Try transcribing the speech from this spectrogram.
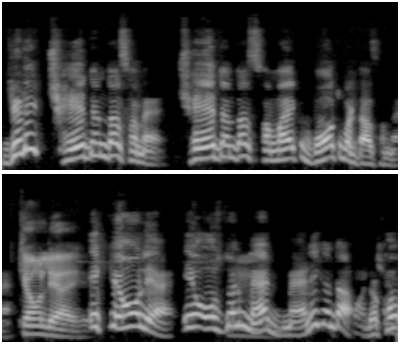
ਜਿਹੜੀ 6 ਦਿਨ ਦਾ ਸਮਾਂ ਹੈ 6 ਦਿਨ ਦਾ ਸਮਾਂ ਇੱਕ ਬਹੁਤ ਵੱਡਾ ਸਮਾਂ ਹੈ। ਕਿਉਂ ਲਿਆ ਇਹ? ਇਹ ਕਿਉਂ ਲਿਆ? ਇਹ ਉਸ ਦਿਨ ਮੈਂ ਮੈਂ ਨਹੀਂ ਕਹਿੰਦਾ ਦੇਖੋ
